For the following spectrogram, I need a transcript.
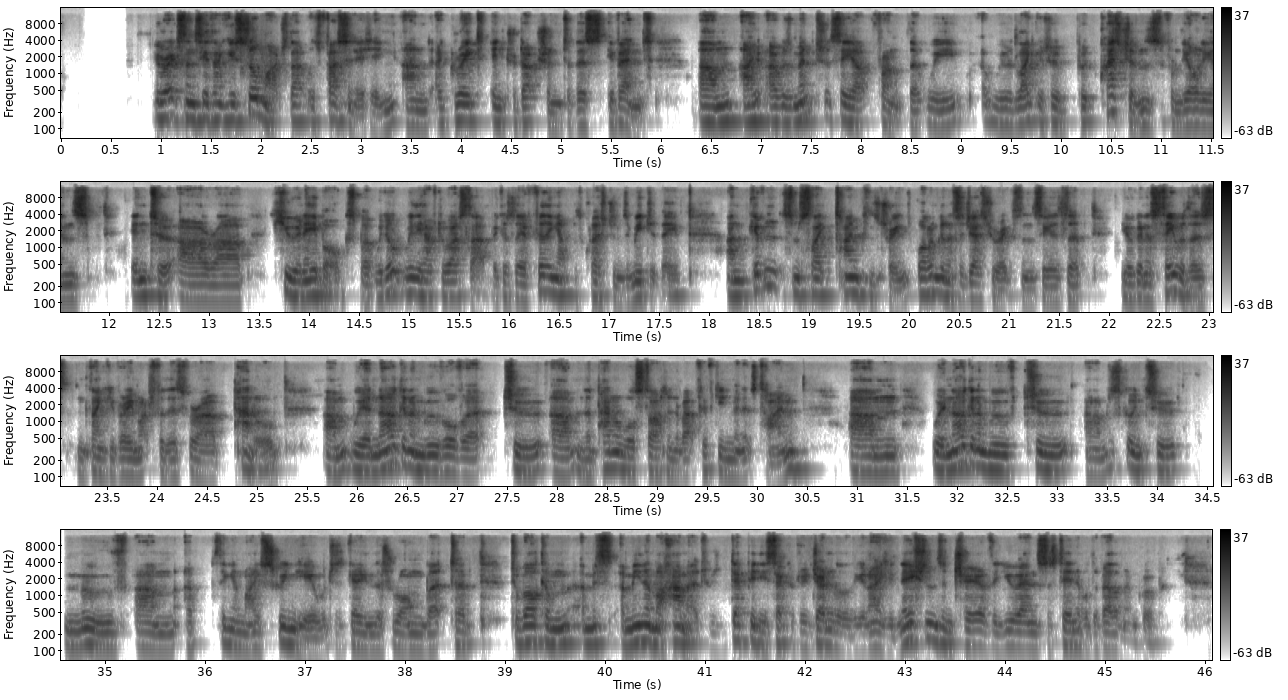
Your Excellency, thank you so much. That was fascinating and a great introduction to this event. Um, I, I, was meant to say up front that we, we would like you to put questions from the audience into our uh, Q&A box, but we don't really have to ask that because they're filling up with questions immediately. And given some slight time constraints, what I'm going to suggest, Your Excellency, is that you're going to stay with us, and thank you very much for this for our panel. Um, we are now going to move over to, um, the panel will start in about 15 minutes time. Um, we're now going to move to, and I'm just going to move um, a thing in my screen here, which is getting this wrong, but uh, to welcome uh, Ms. Amina Mohammed, who's Deputy Secretary General of the United Nations and Chair of the UN Sustainable Development Group.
